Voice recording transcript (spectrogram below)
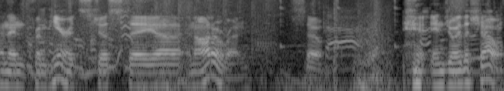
and then from here it's just a uh, an auto run. So enjoy the show.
